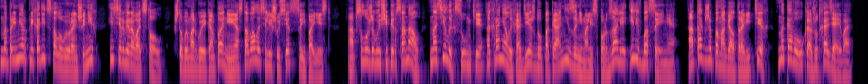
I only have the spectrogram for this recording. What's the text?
Например, приходить в столовую раньше них и сервировать стол, чтобы Марго и компании оставалось лишь усесться и поесть. Обслуживающий персонал носил их сумки, охранял их одежду, пока они занимались в спортзале или в бассейне а также помогал травить тех, на кого укажут хозяева.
